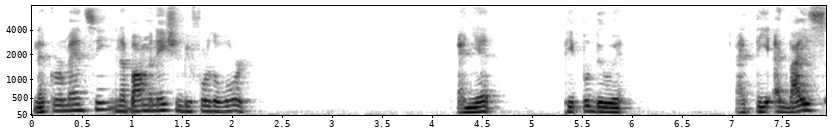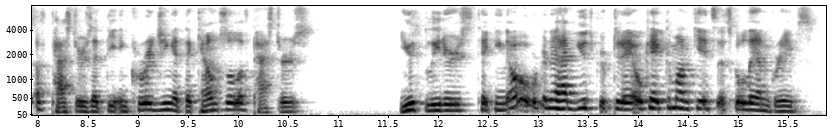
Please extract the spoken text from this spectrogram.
Necromancy, an abomination before the Lord. And yet, people do it. At the advice of pastors, at the encouraging, at the counsel of pastors, youth leaders taking, oh, we're going to have youth group today. Okay, come on, kids, let's go lay on graves.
